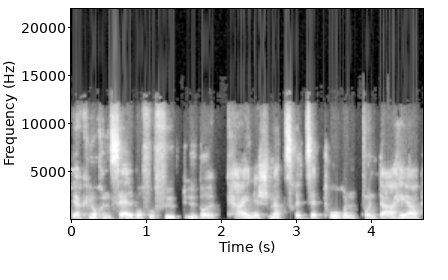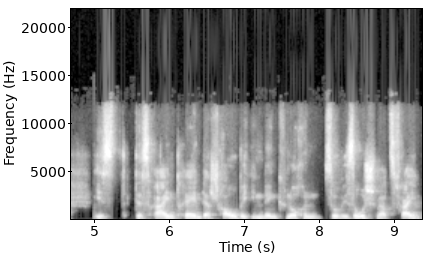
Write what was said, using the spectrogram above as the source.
Der Knochen selber verfügt über keine Schmerzrezeptoren. Von daher ist das Reindrehen der Schraube in den Knochen sowieso schmerzfrei.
